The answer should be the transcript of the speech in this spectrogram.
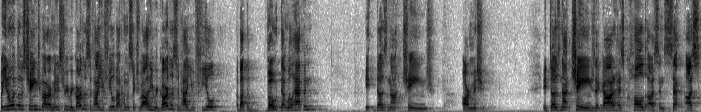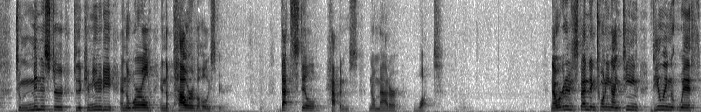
But you know what those change about our ministry? Regardless of how you feel about homosexuality, regardless of how you feel about the vote that will happen, it does not change our mission. It does not change that God has called us and set us to minister to the community and the world in the power of the Holy Spirit. That still happens no matter what. Now, we're going to be spending 2019 dealing with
